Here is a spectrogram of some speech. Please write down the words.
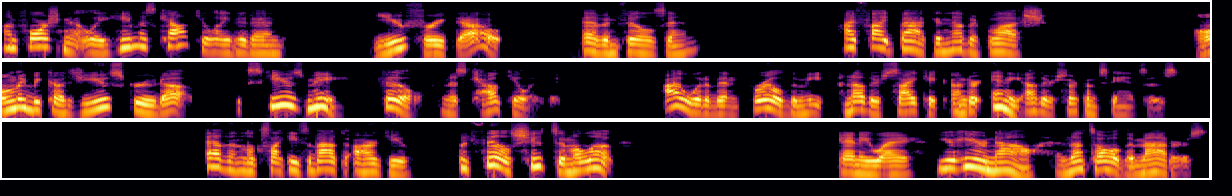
Unfortunately, he miscalculated and you freaked out, Evan fills in. I fight back another blush. Only because you screwed up. Excuse me, Phil miscalculated. I would have been thrilled to meet another psychic under any other circumstances. Evan looks like he's about to argue, but Phil shoots him a look. Anyway, you're here now, and that's all that matters.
